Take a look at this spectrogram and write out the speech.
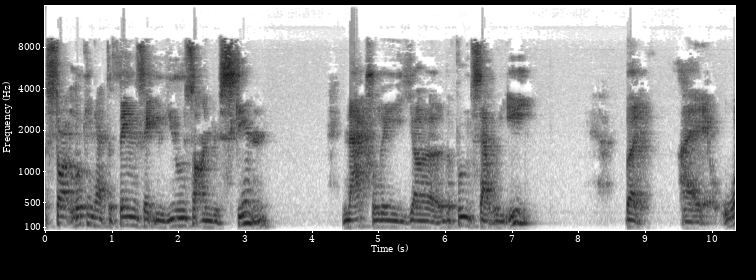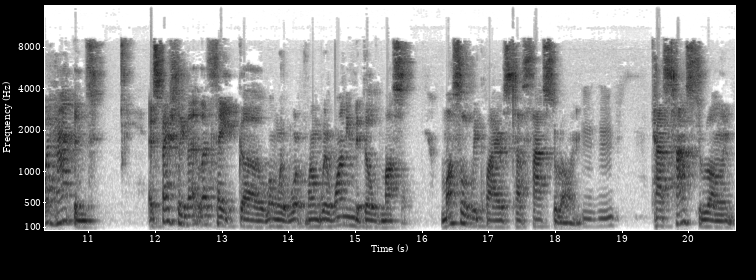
start looking at the things that you use on your skin naturally uh, the foods that we eat. But I, what happens, especially let, us take uh, when we're when we're wanting to build muscle. Muscle requires testosterone. Mm-hmm. Testosterone,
